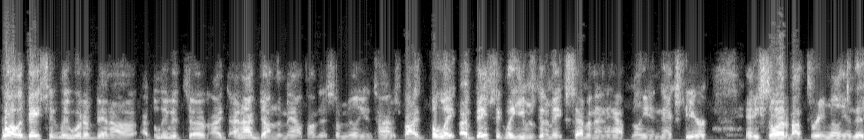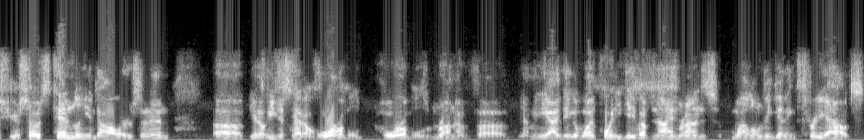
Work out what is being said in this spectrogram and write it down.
Well, it basically would have been a, I believe it's a, I, and I've done the math on this a million times, but I uh, basically he was going to make seven and a half million next year, and he still had about three million this year, so it's ten million dollars, and then, uh, you know, he just had a horrible, horrible run of, uh, I mean, yeah, I think at one point he gave up nine runs while only getting three outs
